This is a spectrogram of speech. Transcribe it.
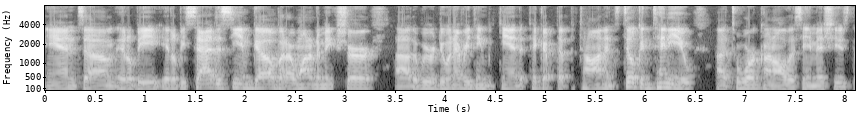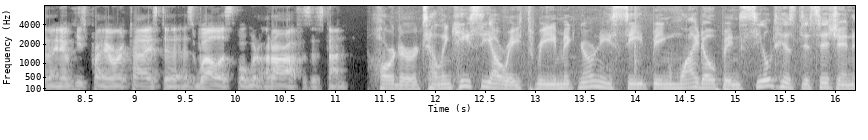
and um, it'll be it'll be sad to see him go. But I wanted to make sure uh, that we were doing everything we can to pick up the baton and still continue uh, to work on all the same issues that I know he's prioritized, uh, as well as what, what our office has done. Harder telling KCRA 3 McNerney's seat being wide open sealed his decision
